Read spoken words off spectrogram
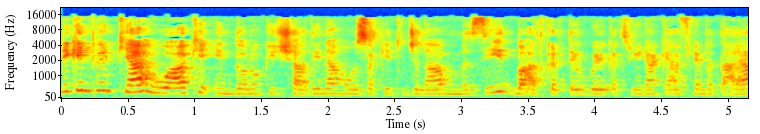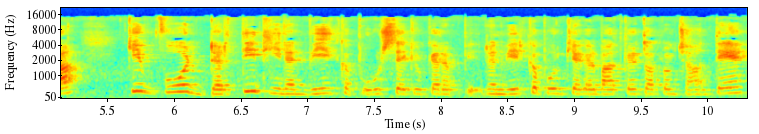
लेकिन फिर क्या हुआ कि इन दोनों की शादी ना हो सकी? तो जनाब मज़ीद बात करते हुए कतरीना कैफ ने बताया कि वो डरती थी रणवीर कपूर से, क्योंकि रणवीर कपूर की अगर बात करें तो आप लोग जानते हैं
